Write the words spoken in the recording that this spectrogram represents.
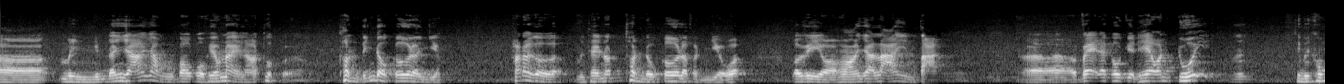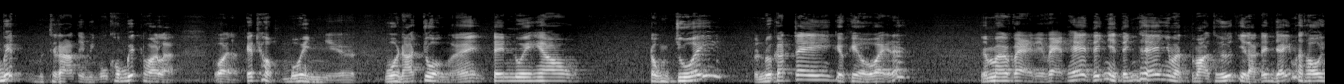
uh, mình đánh giá dòng cổ phiếu này nó thuộc ờ, thuần tính đầu cơ là nhiều. HAG mình thấy nó thuần đầu cơ là phần nhiều á. Bởi vì ờ, ở Hoàng Gia Lai hiện tại uh, vẽ ra câu chuyện heo ăn chuối. Thì mình không biết thực ra thì mình cũng không biết hoặc là gọi là kết hợp mô hình ờ, vườn đá chuồng ấy, tên nuôi heo, trồng chuối nuôi cá trê, kiểu kiểu vậy đấy. Nhưng mà vẽ thì vẽ thế, tính thì tính thế, nhưng mà mọi thứ chỉ là trên giấy mà thôi.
